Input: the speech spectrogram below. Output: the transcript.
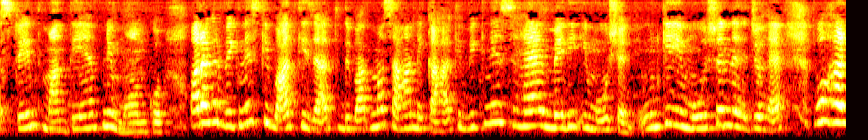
स्ट्रेंथ मानती है अपनी मॉम को। और अगर वीकनेस की बात की जाए तो दिवात्मा साहा ने कहा कि वीकनेस है है मेरी इमोशन उनकी इमोशन जो है, वो हर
